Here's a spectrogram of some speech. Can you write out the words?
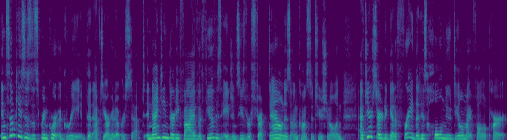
In some cases, the Supreme Court agreed that FDR had overstepped. In 1935, a few of his agencies were struck down as unconstitutional, and FDR started to get afraid that his whole New Deal might fall apart.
